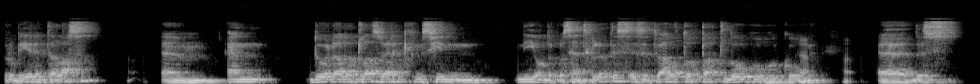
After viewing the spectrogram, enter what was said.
proberen te lassen. Ehm, en doordat het laswerk misschien niet 100% gelukt is, is het wel tot dat logo gekomen. Ja, Eh, dus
